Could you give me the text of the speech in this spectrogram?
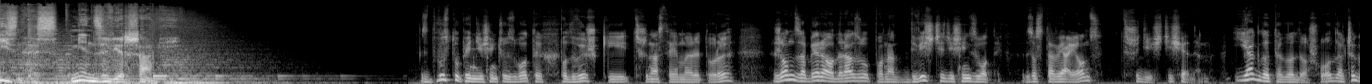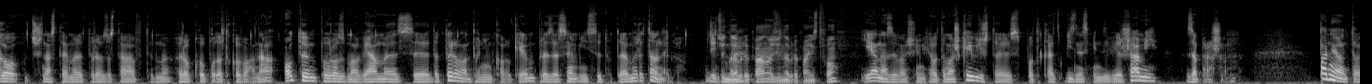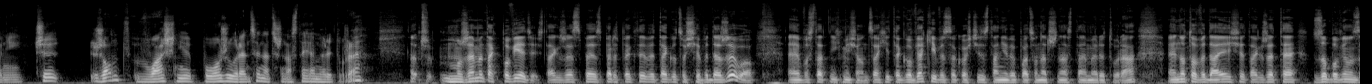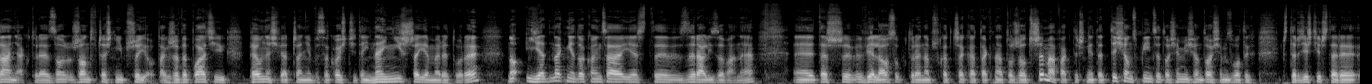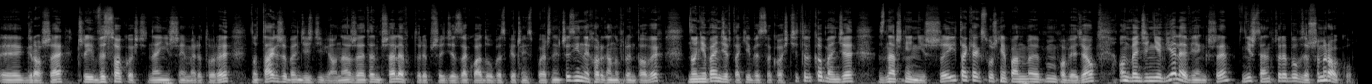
Biznes między wierszami. Z 250 zł podwyżki 13 emerytury rząd zabiera od razu ponad 210 zł, zostawiając 37. Jak do tego doszło? Dlaczego 13 emerytura została w tym roku opodatkowana? O tym porozmawiamy z doktorem Antonim Kolkiem, prezesem Instytutu Emerytalnego. Dzień, dzień dobry panu, dzień dobry państwu. Ja nazywam się Michał Tomaszkiewicz, to jest podcast Biznes między wierszami. Zapraszam. Panie Antoni, czy rząd właśnie położył ręce na 13 emeryturze? Znaczy, możemy tak powiedzieć, tak, że z perspektywy tego, co się wydarzyło e, w ostatnich miesiącach i tego, w jakiej wysokości zostanie wypłacona 13 emerytura, e, no to wydaje się tak, że te zobowiązania, które rząd wcześniej przyjął, także wypłaci pełne świadczenie wysokości tej najniższej emerytury, no jednak nie do końca jest e, zrealizowane. Też wiele osób, które na przykład czeka tak na to, że otrzyma faktycznie te 1588 zł 44 grosze, czyli wysokość najniższej emerytury, no także będzie zdziwiona, że że ten przelew, który przyjdzie z Zakładu Ubezpieczeń Społecznych czy z innych organów rentowych, no nie będzie w takiej wysokości, tylko będzie znacznie niższy i tak jak słusznie pan powiedział, on będzie niewiele większy niż ten, który był w zeszłym roku.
